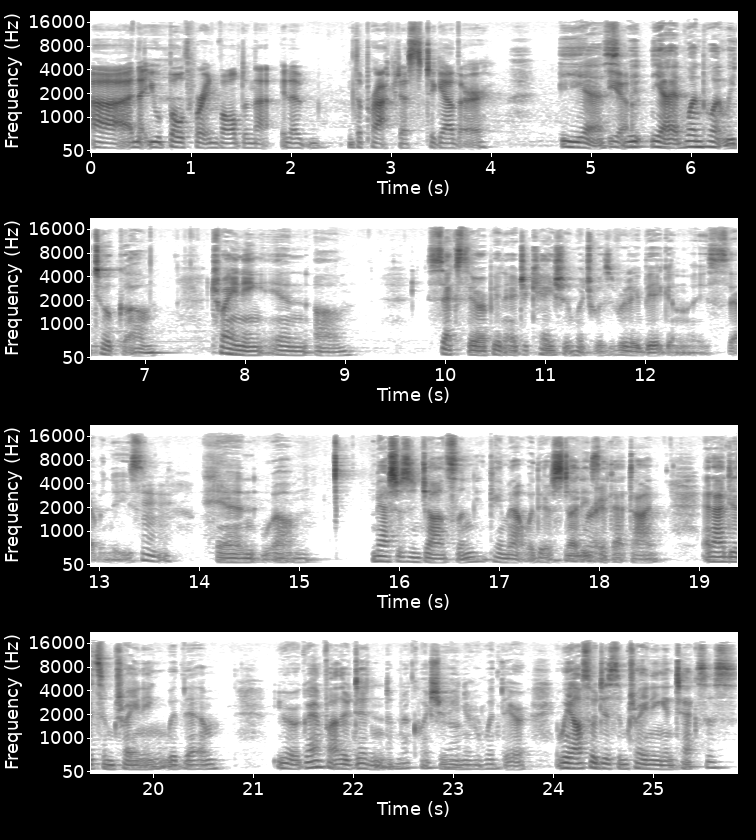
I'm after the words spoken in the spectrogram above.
Uh, and that you both were involved in that in a the practice together. Yes. Yeah. We, yeah. At one point, we took um, training in um, sex therapy and education, which was really big in the 70s. And um, Masters and Johnson came out with their studies Right. at that time. And I did some training with them. Your grandfather didn't. I'm not quite sure he never went there. And we also did some training in Texas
